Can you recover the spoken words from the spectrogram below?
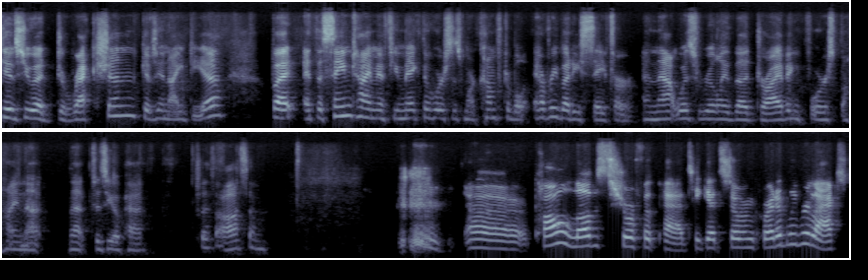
gives you a direction gives you an idea. But at the same time if you make the horses more comfortable everybody's safer. And that was really the driving force behind that that physiopad so that's awesome uh, loves surefoot pads. He gets so incredibly relaxed.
